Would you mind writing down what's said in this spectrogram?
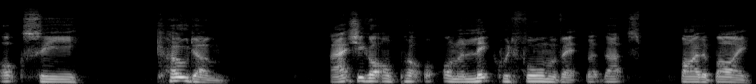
oxycodone I actually got on put on a liquid form of it, but that's by the by.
